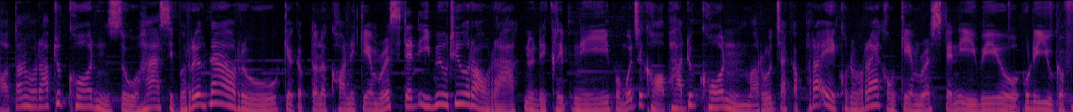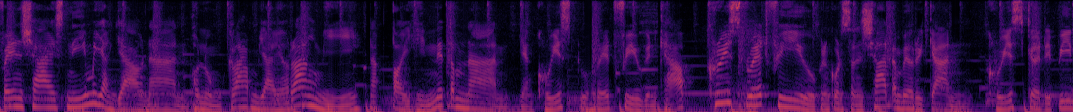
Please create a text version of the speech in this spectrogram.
ขอต้อนรับทุกคนสู่ 50 เรื่องน่ารู้ เกี่ยวกับตัวละครในเกม Resident Evil ที่เรารักโดยในคลิปนี้ผมก็จะขอพาทุกคนมารู้จักกับพระเอกคนแรกของเกม Resident Evil ผู้ที่อยู่กับแฟรนไชส์นี้มาอย่างยาวนานพหนุ่มกล้ามใหญ่ร่างหมี นักต่อยหินในตำนาน อย่างคริสเรดฟิลด์กันครับคริสเรดฟิลด์เป็นคนสัญชาติอเมริกันคริสเกิดในปี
